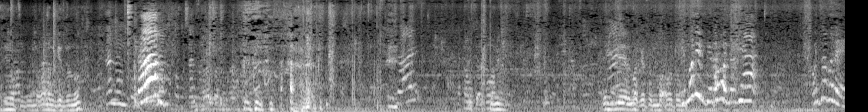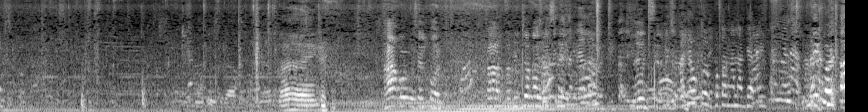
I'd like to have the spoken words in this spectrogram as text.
Sino? Ano ka nang gito no? Kanon ko. Dam! Engineer, bakit ang mao to? Di mo rin birahon na niya. Unsa man eh? Hi. Ako yung cellphone. Sa, sa video ka, Rasmi. Ayaw ko butangan na diha. Nay, kwarta?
